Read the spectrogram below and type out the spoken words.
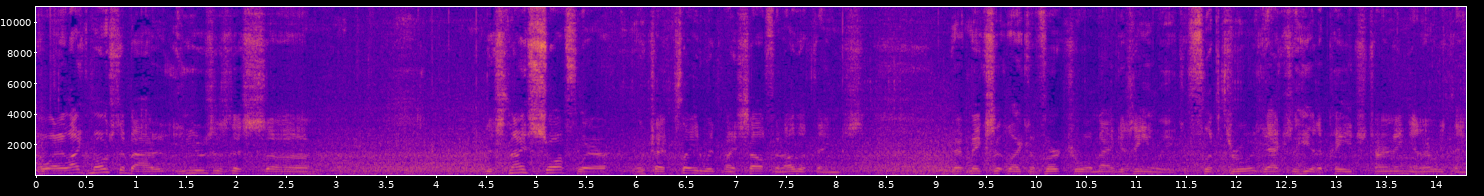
And what I like most about it, he uses this uh, this nice software, which I played with myself and other things that makes it like a virtual magazine where you can flip through it. You actually hear the page turning and everything,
